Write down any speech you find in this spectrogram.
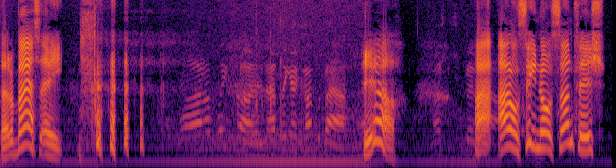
that a bass ate. no, I don't think so. I think I caught the bass. Yeah. I, I don't see no sunfish.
